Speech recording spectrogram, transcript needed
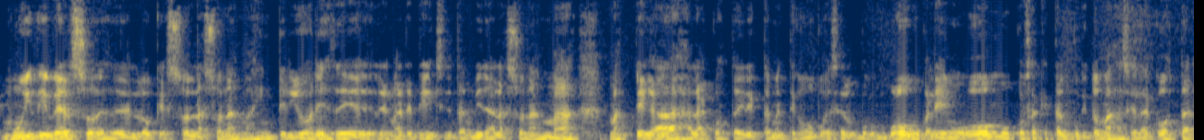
muy diverso desde lo que son las zonas más interiores de, de Matetich y también a las zonas más, más pegadas a la costa directamente, como puede ser o Bucalemo o cosas que están un poquito más hacia la costa,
